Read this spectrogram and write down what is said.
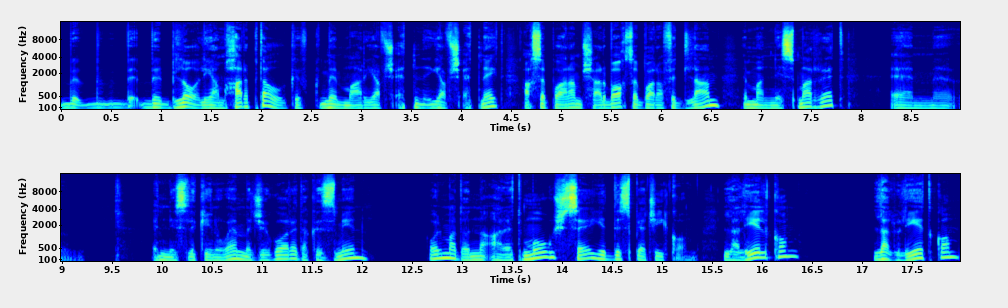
bl-għolja mħarbta u kif min mar jaf x'qed jaf x'qed ngħid, aħseb wara mxarrba u aħseb wara fid-dlam, imma n-nies marret, in-nies li kienu hemm Medjugorje dak iż-żmien. U l-Madonna qalet, Mhux se jiddispjaċikom, la lilkom, la 'l uliedkom,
